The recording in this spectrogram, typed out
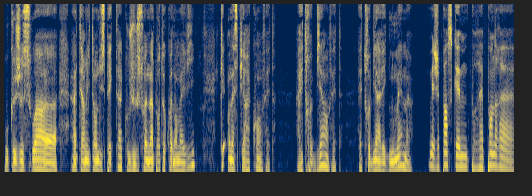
ou que je sois euh, intermittent du spectacle ou que je sois n'importe quoi dans ma vie, on aspire à quoi en fait? À être bien en fait, être bien avec nous-mêmes. Mais je pense que pour répondre euh,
